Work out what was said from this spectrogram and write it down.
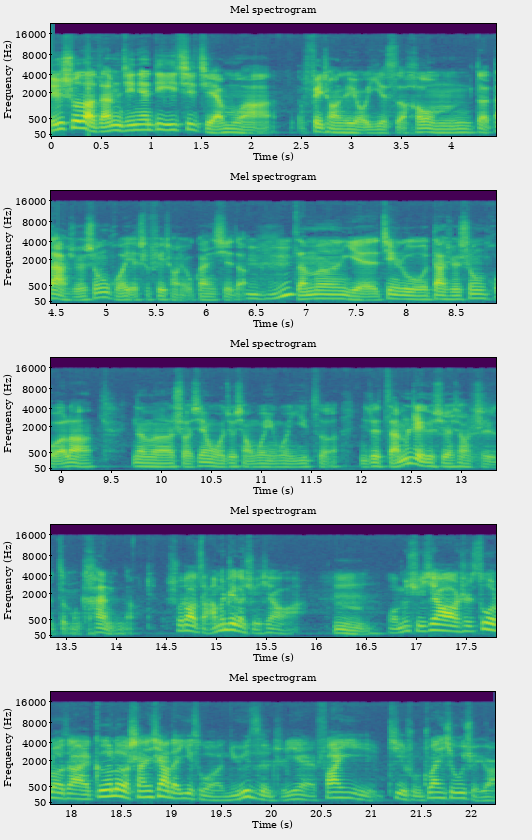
其实说到咱们今天第一期节目啊，非常的有意思，和我们的大学生活也是非常有关系的。嗯哼，咱们也进入大学生活了，那么首先我就想问一问一泽，你对咱们这个学校是怎么看的呢？说到咱们这个学校啊，嗯，我们学校是坐落在歌乐山下的一所女子职业翻译技术专修学院。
